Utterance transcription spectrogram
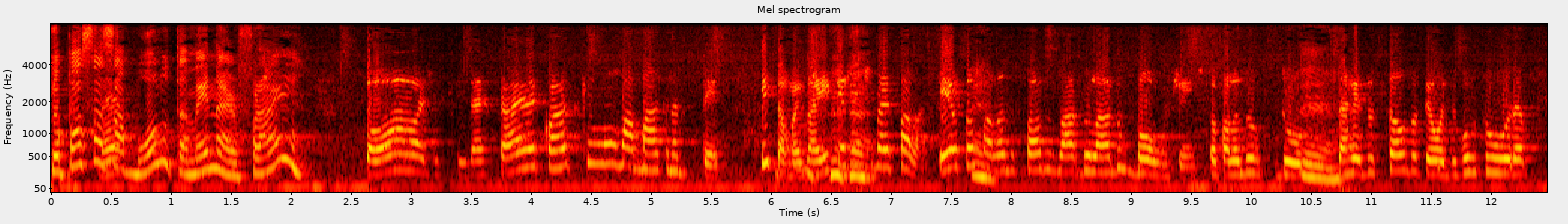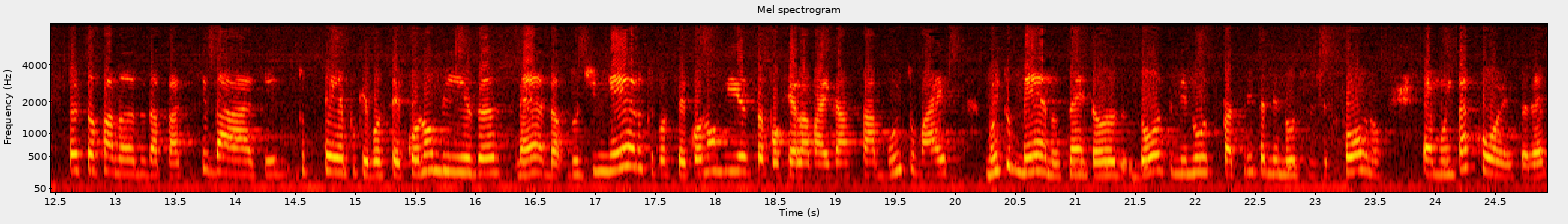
Eu posso né? assar bolo também na air fry? Pode. A air fry é quase que uma máquina de tempo. Então, mas aí que a gente vai falar. Eu estou é. falando só do lado, do lado bom, gente. Estou falando do, é. da redução do teor de gordura. Eu estou falando da praticidade, do tempo que você economiza, né? Do, dinheiro que você economiza, porque ela vai gastar muito mais, muito menos, né? Então, 12 minutos para 30 minutos de forno é muita coisa, né?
